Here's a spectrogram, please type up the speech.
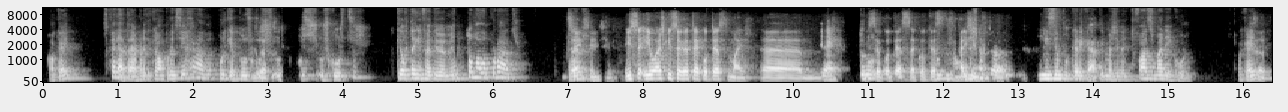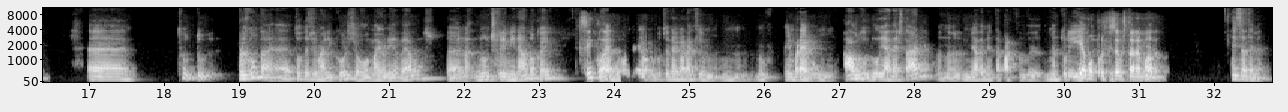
ok? Se calhar está a praticar um preço errado. Porquê? Pelos custos, os, os, custos que ele tem efetivamente estão mal apurados. Sim, sim, sim. Isso, eu acho que isso até acontece demais. Uh, é. Não... Isso acontece, acontece demais em Portugal. Um exemplo caricato. Imagina que tu fazes manicure, ok? Exato. Uh, tu, tu, pergunta a todas as manicures, ou a maioria delas, uh, não discriminado, ok? Sim, claro. Vou ter, vou ter agora aqui um, um, um, em breve um, algo ligado a esta área, nomeadamente à parte de mentoria. E é uma profissão que está na moda. Exatamente.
